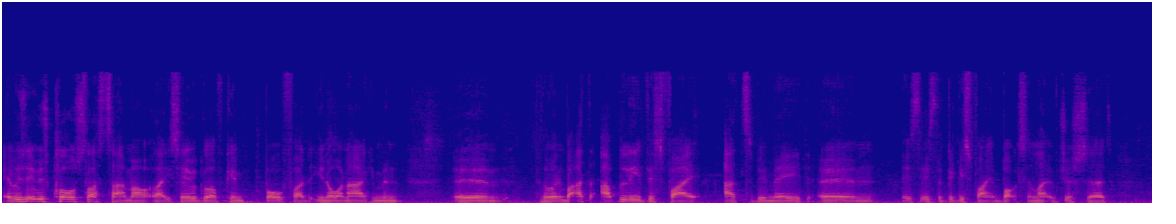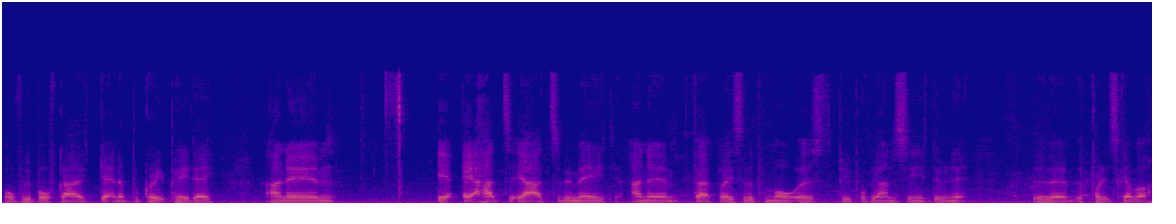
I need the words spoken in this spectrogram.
it was it was close last time out. Like I say, with Golovkin, both had you know an argument um, for the win. But I, I believe this fight had to be made. Um, it's, it's the biggest fight in boxing, like I've just said. Hopefully, both guys getting a great payday, and um, it, it had to, it had to be made. And um, fair play to the promoters, the people behind the scenes doing it. They've, uh, they've put it together.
